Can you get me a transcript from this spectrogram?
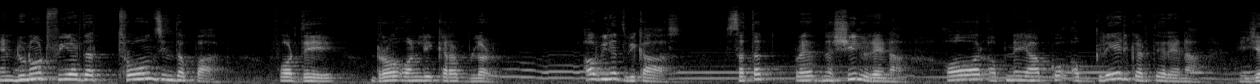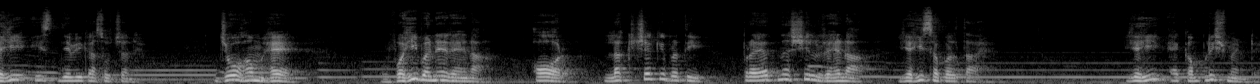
and do not fear the thorns in the path for they draw only corrupt blood अविरत विकास, सतत प्रयत्नशील रहना और अपने आप को अपग्रेड करते रहना, यही इस देवी का सूचन है। जो हम है वही बने रहना और लक्ष्य के प्रति प्रयत्नशील रहना यही सफलता है। यही एकम्प्लिशमेंट है।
